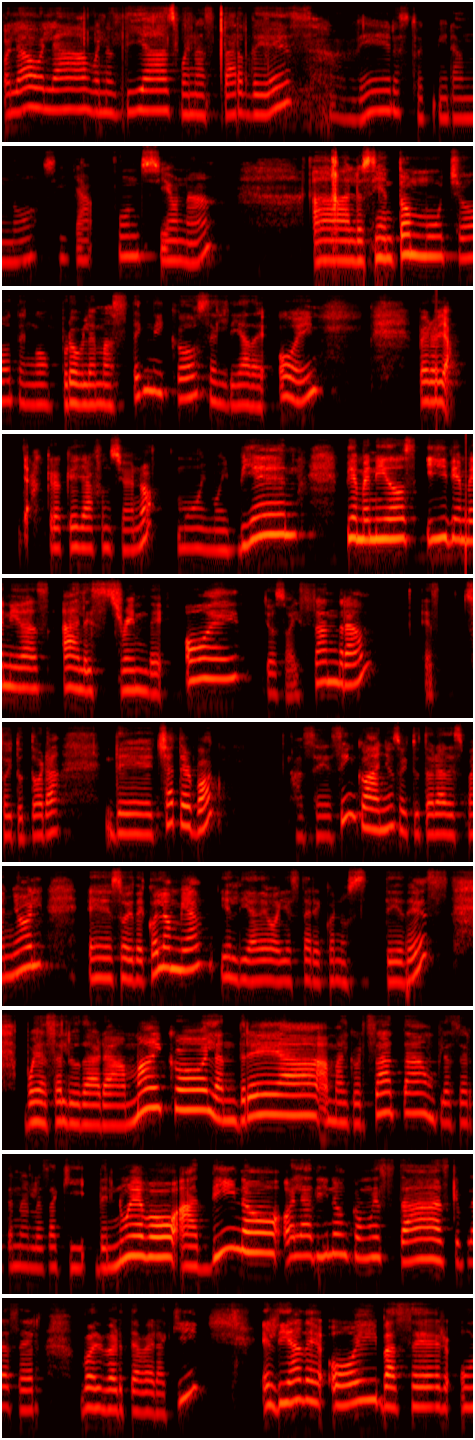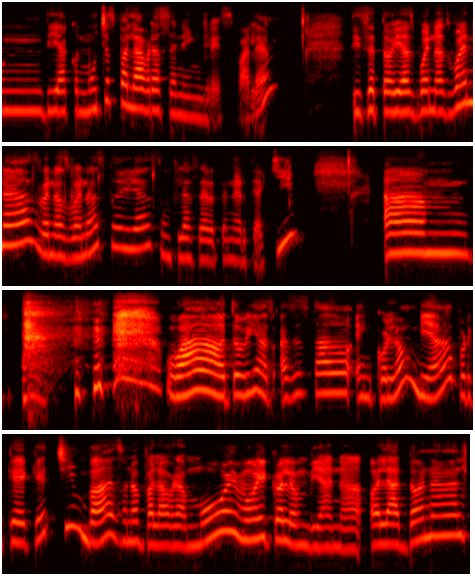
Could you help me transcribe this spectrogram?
Hola, hola, buenos días, buenas tardes. A ver, estoy mirando si ya funciona. Ah, lo siento mucho, tengo problemas técnicos el día de hoy, pero ya, ya, creo que ya funcionó. Muy, muy bien. Bienvenidos y bienvenidas al stream de hoy. Yo soy Sandra, soy tutora de Chatterbox Hace cinco años soy tutora de español, eh, soy de Colombia y el día de hoy estaré con ustedes. Voy a saludar a Michael, a Andrea, a Malgorzata, un placer tenerlos aquí de nuevo, a Dino. Hola Dino, ¿cómo estás? Qué placer volverte a ver aquí. El día de hoy va a ser un día con muchas palabras en inglés, ¿vale? Dice Toyas, buenas, buenas, buenas, buenas, Toyas, un placer tenerte aquí. Wow, Tobías, ¿has estado en Colombia? Porque qué chimba, es una palabra muy, muy colombiana. Hola, Donald,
